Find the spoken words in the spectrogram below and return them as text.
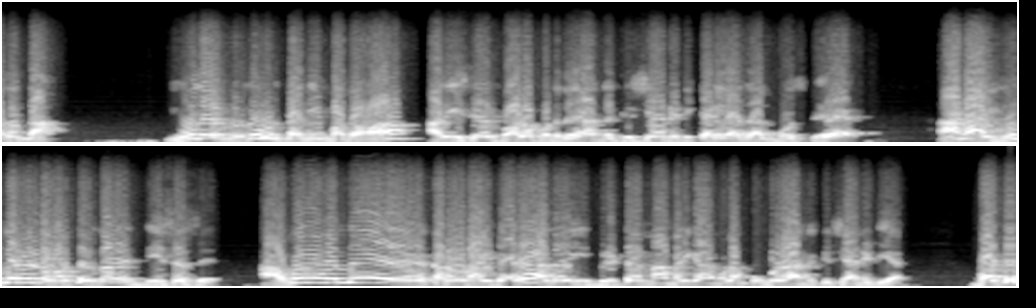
மதம் தான் யூதருங்கிறது ஒரு தனி மதம். அது இஸ்ரேல் ஃபாலோ பண்ணுது. அந்த கிறிஸ்டியானிட்டி கிடையாது ஆல்மோஸ்ட் ஆனா யூதர்கள் ஒருத்தர் தான் ஜீசஸ் அவர் வந்து கடவுள் ஆயிட்டாரு. அதை பிரிட்டன் அமெரிக்காங்க எல்லாம் கும்பிடுறாங்க கிறிஸ்டியானிட்டிய பட்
